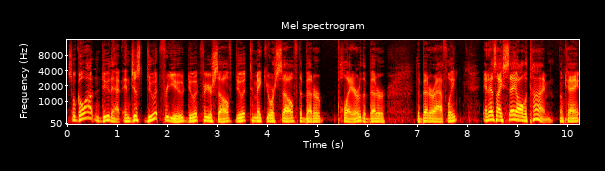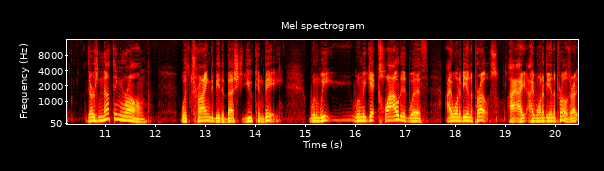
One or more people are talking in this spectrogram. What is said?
So go out and do that and just do it for you, do it for yourself, do it to make yourself the better player, the better the better athlete. And as I say all the time, okay, there's nothing wrong with trying to be the best you can be. When we when we get clouded with I want to be in the pros. I, I, I want to be in the pros, right?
